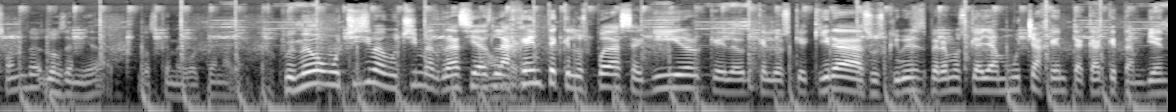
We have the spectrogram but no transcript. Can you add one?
son de, los de mi edad, los que me voltean a ver. Pues Memo, muchísimas, muchísimas gracias. No, la hombre. gente que los pueda seguir, que, lo- que los que quiera suscribirse, esperemos que haya mucha gente acá que también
